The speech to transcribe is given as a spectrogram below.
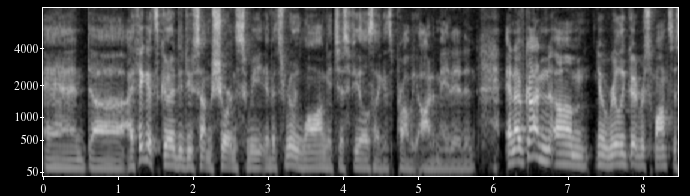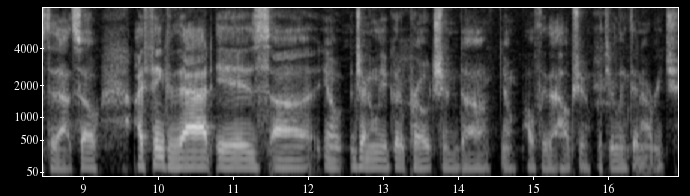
And uh, I think it's good to do something short and sweet. If it's really long, it just feels like it's probably automated. And and I've gotten um, you know really good responses to that. So I think that is uh, you know generally a good approach, and uh, you know hopefully that helps you with your LinkedIn outreach.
